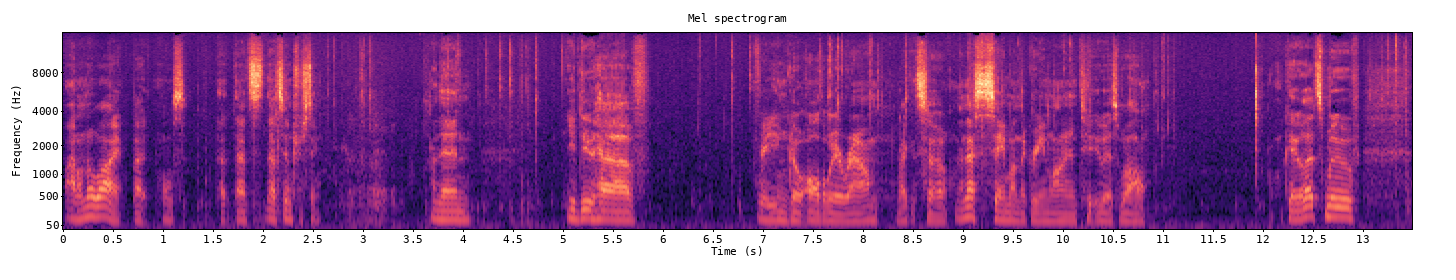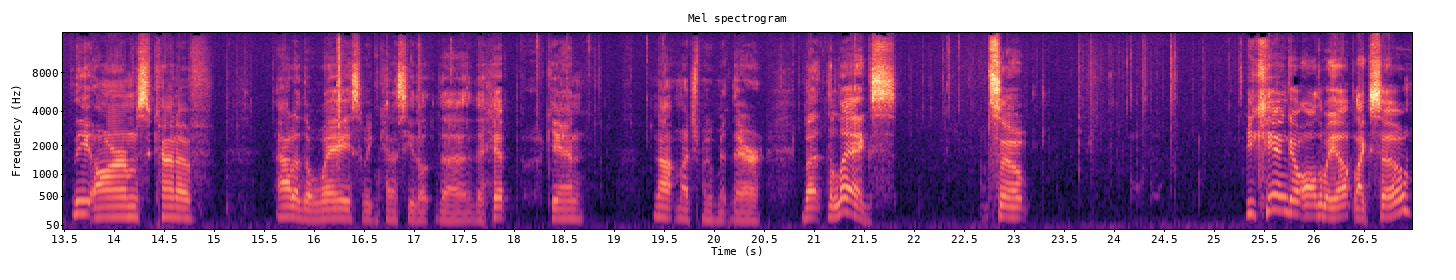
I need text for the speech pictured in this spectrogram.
I don't know why, but we'll. That, that's that's interesting. And then you do have where you can go all the way around like so, and that's the same on the green line too as well. Okay, well, let's move the arms kind of out of the way so we can kind of see the, the, the hip again. Not much movement there. But the legs. So you can go all the way up like so.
